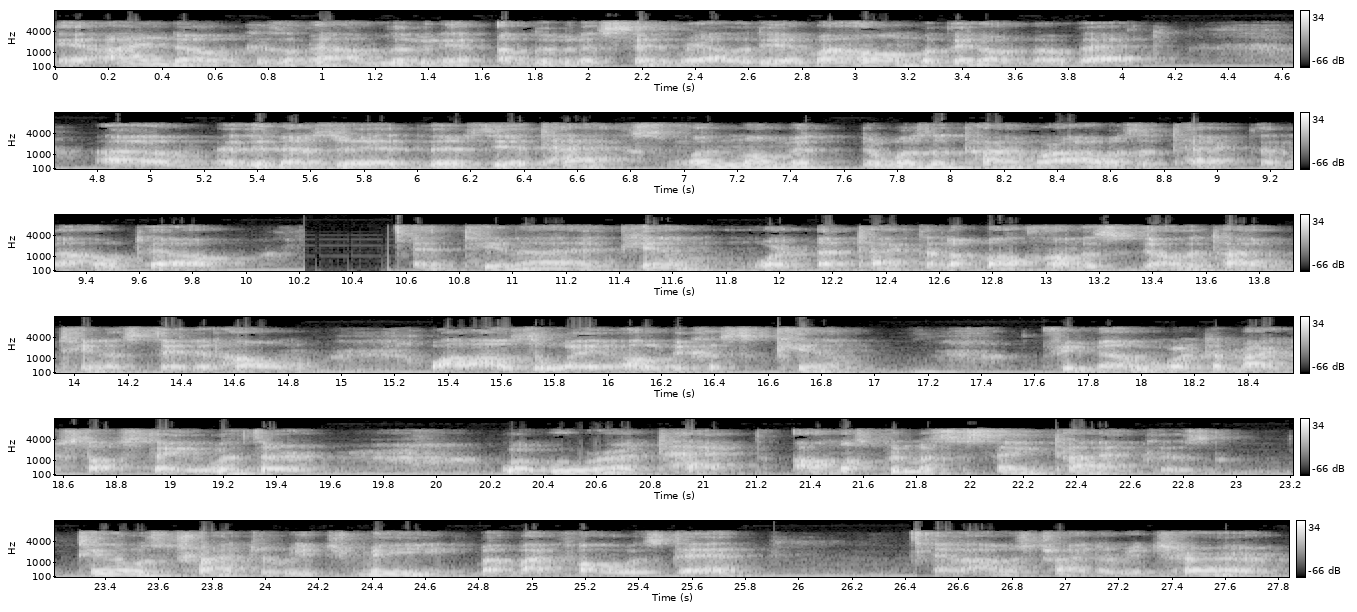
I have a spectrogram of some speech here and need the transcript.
and I know because I'm, I'm living it. I'm living the same reality at my home, but they don't know that. Um, and then there's the there's the attacks. One moment there was a time where I was attacked in the hotel, and Tina and Kim were attacked in the bunk home. This is the only time Tina stayed at home while I was away, only because Kim, female who worked at Microsoft, stayed with her. Where we were attacked almost pretty much the same time because Tina was trying to reach me, but my phone was dead, and I was trying to reach her,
